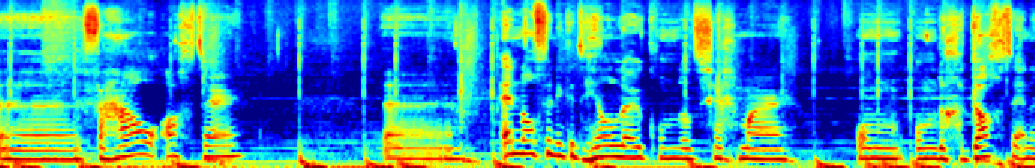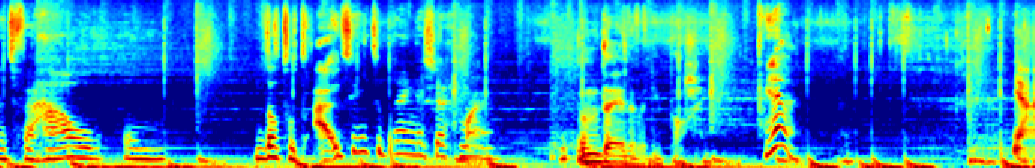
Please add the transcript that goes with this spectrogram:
eh, verhaal achter. Eh, en dan vind ik het heel leuk om dat zeg maar, om, om de gedachte en het verhaal, om dat tot uiting te brengen, zeg maar. Dan delen we die passie. Ja. Ja,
